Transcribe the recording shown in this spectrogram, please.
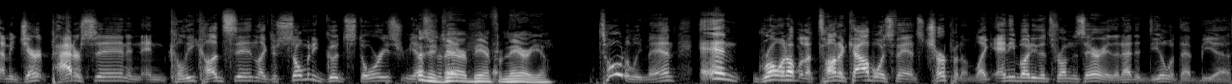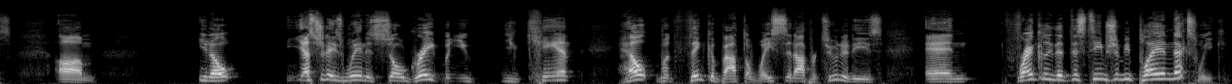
I mean, Jaret Patterson and, and Khaleke Hudson. Like, there's so many good stories from yesterday. Especially Jaret being from the area. Totally, man. And growing up with a ton of Cowboys fans chirping them, like anybody that's from this area that had to deal with that BS. Um, you know, yesterday's win is so great, but you you can't help but think about the wasted opportunities and frankly that this team should be playing next week.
